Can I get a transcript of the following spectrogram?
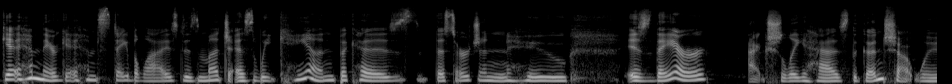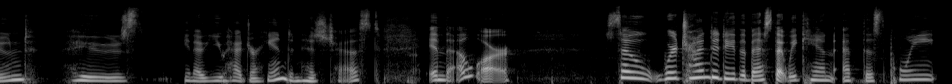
get him there, get him stabilized as much as we can because the surgeon who is there actually has the gunshot wound who's you know you had your hand in his chest in the OR. So we're trying to do the best that we can at this point.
